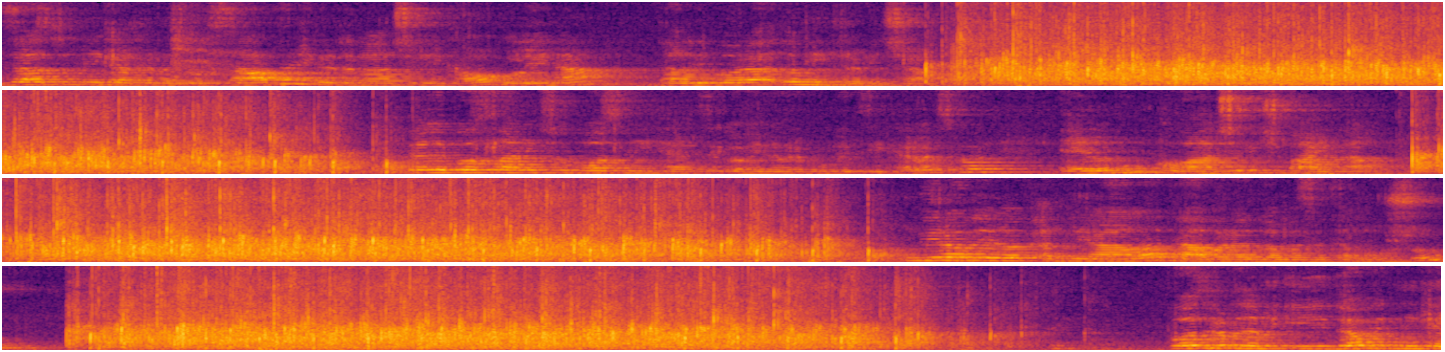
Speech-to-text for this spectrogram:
Zastupnika Hrvatskog sabora i gradonačelnika Ogulina Dalibora Domitrovića. Veleposlanicu Bosne i Hercegovine u Republici Hrvatskoj Elmu Kovačević-Bajtal. Umirovljenog admirala Davora Domaza Talušu. Pozdravljam i dobitnike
